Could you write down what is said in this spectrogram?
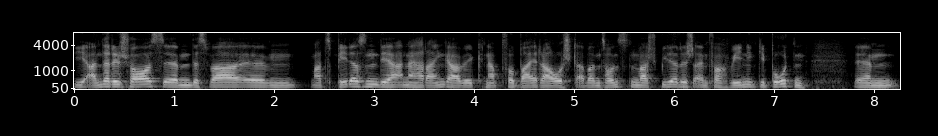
die andere Chance, ähm, das war ähm, Mats Pedersen, der an der Hereingabe knapp vorbeirauscht. Aber ansonsten war spielerisch einfach wenig geboten. Ähm,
